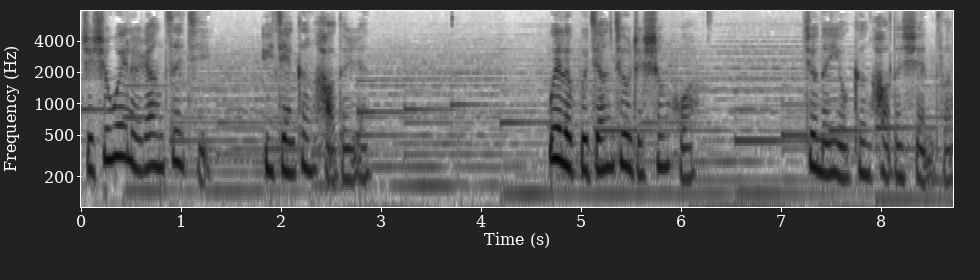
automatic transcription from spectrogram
只是为了让自己遇见更好的人，为了不将就着生活，就能有更好的选择。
